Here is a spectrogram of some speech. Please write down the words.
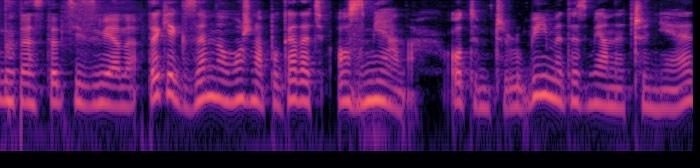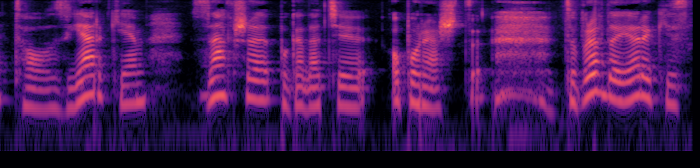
do na stacji Zmiana. Tak jak ze mną można pogadać o zmianach, o tym, czy lubimy te zmiany, czy nie, to z Jarkiem zawsze pogadacie o porażce. Co prawda Jarek jest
